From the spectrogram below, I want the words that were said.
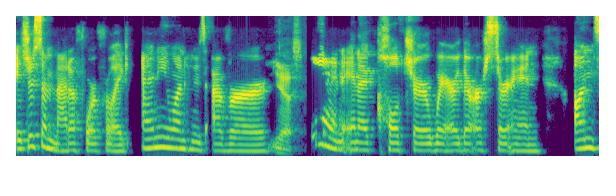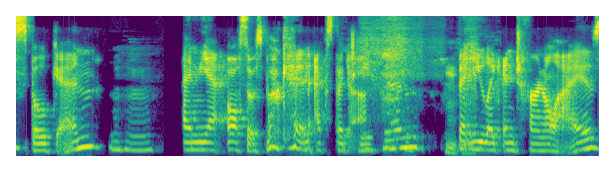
it's just a metaphor for like anyone who's ever Yes. been in a culture where there are certain unspoken Mhm. and yet also spoken expectations that you like internalize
